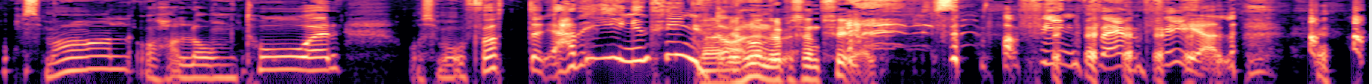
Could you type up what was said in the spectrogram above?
och smal och ha långt hår och små fötter. Jag hade ingenting Nej, det är hundra procent fel. Vad fin fem fel!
